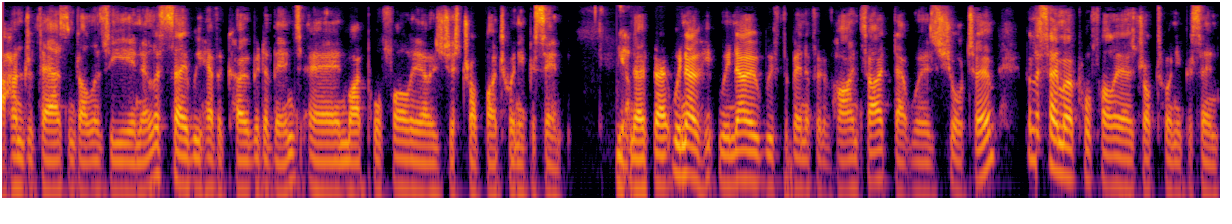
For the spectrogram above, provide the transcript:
$100,000 a year. Now, let's say we have a COVID event and my portfolio has just dropped by 20%. Yeah. You know, we know we know with the benefit of hindsight that was short term, but let's say my portfolio has dropped twenty percent.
